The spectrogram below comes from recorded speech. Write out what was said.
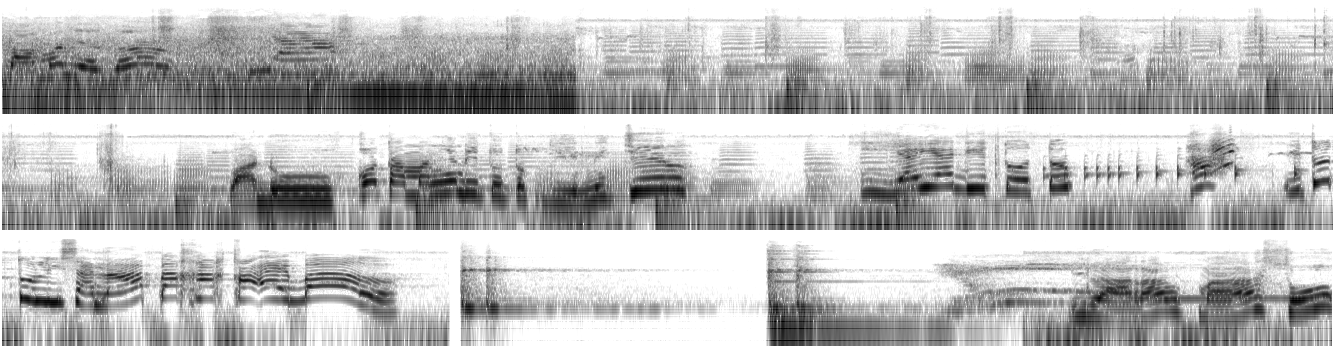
Taman ya, Zal. Iya. Waduh, kok tamannya ditutup gini, Cil? Iya ya ditutup. Hah? Itu tulisan apa kakak Ebal? Dilarang masuk.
